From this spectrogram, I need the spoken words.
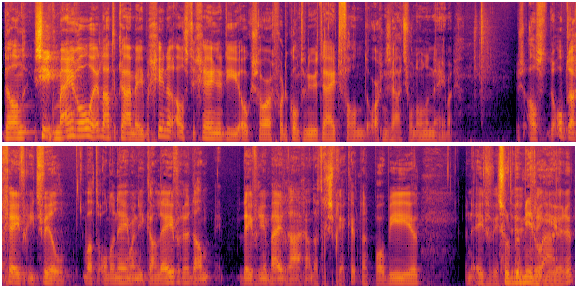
dan zie ik mijn rol, hè, laat ik daarmee beginnen, als degene die ook zorgt voor de continuïteit van de organisatie van de ondernemer. Dus als de opdrachtgever iets wil wat de ondernemer niet kan leveren, dan lever je een bijdrage aan dat gesprek. hè. Dan probeer je een evenwicht te creëren.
